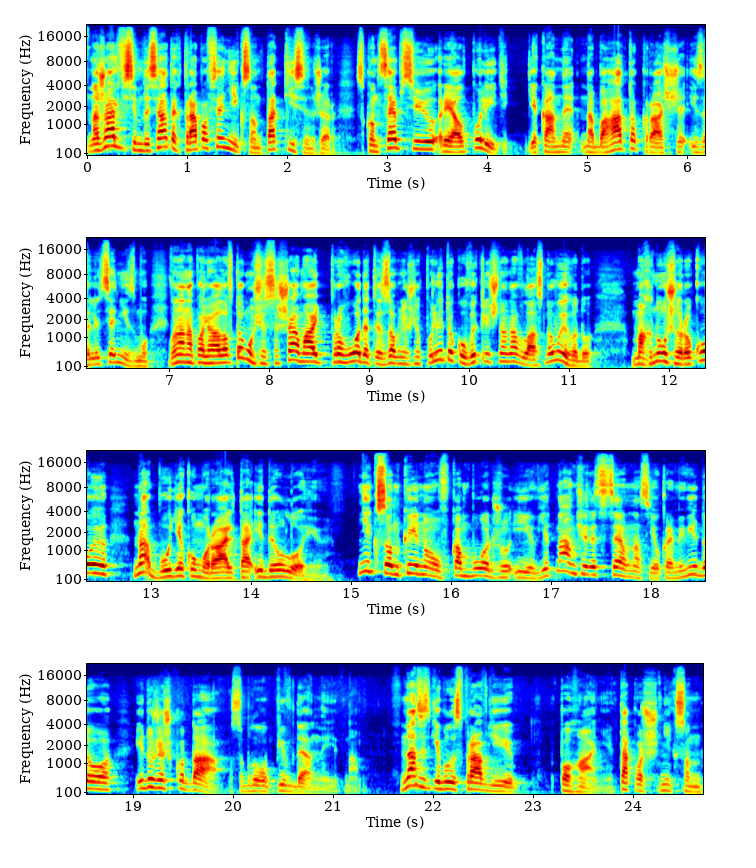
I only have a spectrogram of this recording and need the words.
На жаль, в 70-х трапився Ніксон та Кісінджер з концепцією реалполітік, яка не набагато краще ізоляціонізму. Вона наполягала в тому, що США мають проводити зовнішню політику виключно на власну вигоду, махнувши рукою на будь-яку мораль та ідеологію. Ніксон кинув в Камбоджу і В'єтнам через це. У нас є окремі відео, і дуже шкода, особливо південний В'єтнам. Наслідки були справді погані. Також Ніксон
